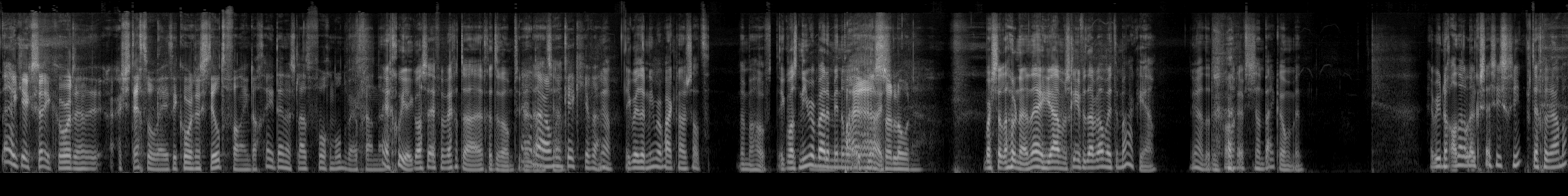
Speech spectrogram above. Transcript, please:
Nee, ik, ik, ik hoorde, als je het echt wil weten, ik hoorde een stilte vallen. Ik dacht, hé hey Dennis, laten we het volgende onderwerp gaan. eh. Nee, goeie. Ik was even weggedroomd ja, inderdaad. daarom Ja, keek je wel. Ja, ik weet ook niet meer waar ik nou zat met mijn hoofd. Ik was niet meer bij de minimal. Barcelona. Barcelona. Nee, ja, misschien heeft het daar wel mee te maken, ja. Ja, dat ik gewoon nog eventjes aan het bijkomen ben. Hebben jullie nog andere leuke sessies gezien voor Techorama?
